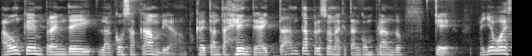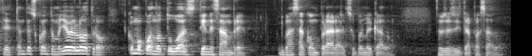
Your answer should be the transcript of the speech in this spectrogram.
Aunque en Prime Day la cosa cambia, porque hay tanta gente, hay tantas personas que están comprando que me llevo este, tan descuento, me llevo el otro. Como cuando tú vas, tienes hambre y vas a comprar al supermercado. No sé si te ha pasado.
